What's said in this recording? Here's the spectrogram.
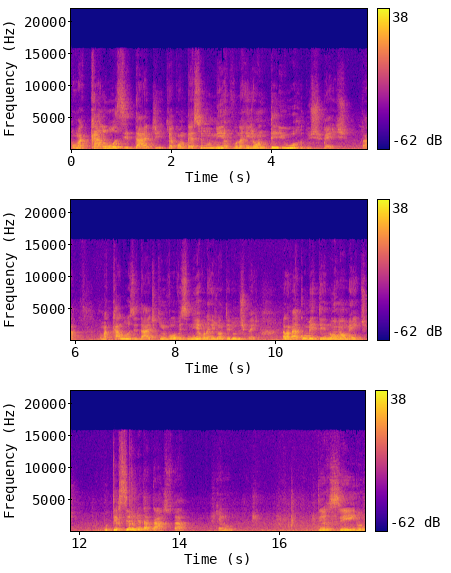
uma calosidade que acontece no nervo na região anterior dos pés, tá? É uma calosidade que envolve esse nervo na região anterior dos pés. Ela vai acometer normalmente o terceiro metatarso, tá? Que é no terceiro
